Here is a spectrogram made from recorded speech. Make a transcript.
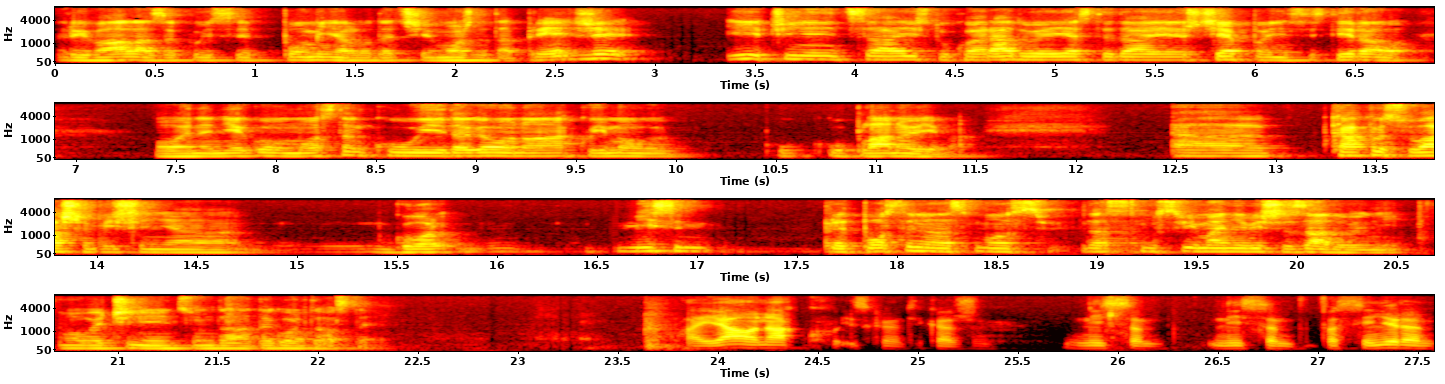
rivala za koji se pominjalo da će možda da pređe i činjenica istu koja raduje jeste da je Šćepa insistirao ovaj, na njegovom ostanku i da ga on onako imao u, u planovima. A, kakve su vaše mišljenja? Go, mislim, pretpostavljam da smo, da smo svi manje više zadovoljni ovaj činjenicom da, da Gorda ostaje. Pa ja onako, iskreno ti kažem, nisam, nisam fasciniran.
